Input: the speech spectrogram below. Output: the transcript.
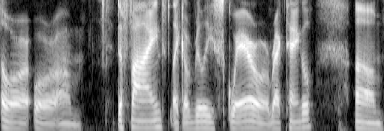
or or um defined like a really square or a rectangle. Um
